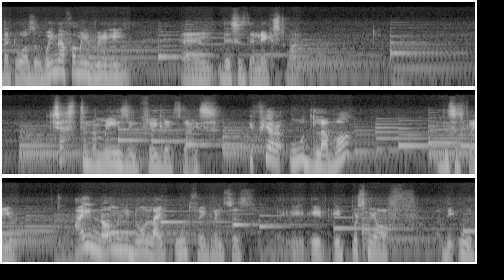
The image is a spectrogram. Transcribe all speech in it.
That was a winner for me, really. And this is the next one. Just an amazing fragrance guys. If you're a oud lover this is for you. I normally don't like oud fragrances. It, it, it puts me off the oud.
